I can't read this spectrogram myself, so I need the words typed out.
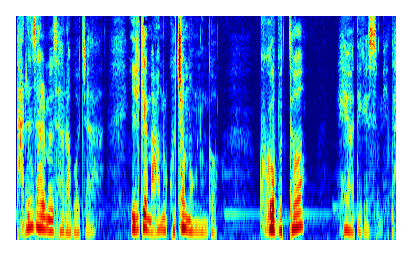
다른 삶을 살아보자. 이렇게 마음을 고쳐먹는 거. 그거부터 해야 되겠습니다.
